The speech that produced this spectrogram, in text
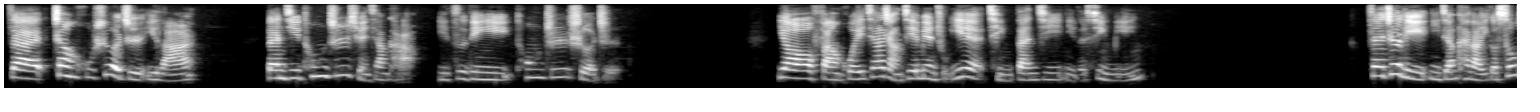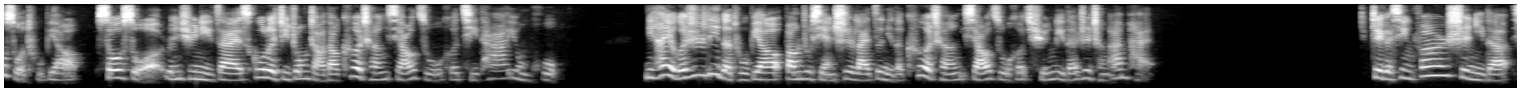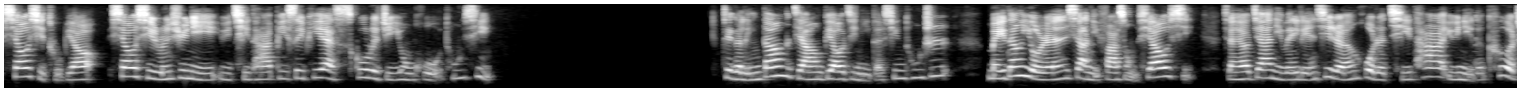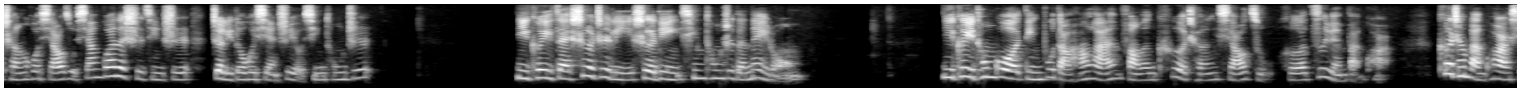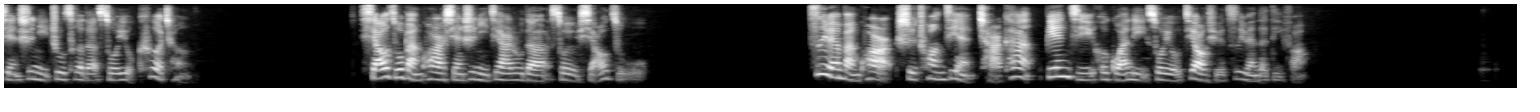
在账户设置一栏，单击通知选项卡，以自定义通知设置。要返回家长界面主页，请单击你的姓名。在这里，你将看到一个搜索图标，搜索允许你在 Schoology 中找到课程、小组和其他用户。你还有个日历的图标，帮助显示来自你的课程、小组和群里的日程安排。这个信封是你的消息图标，消息允许你与其他 BCPS Schoology 用户通信。这个铃铛将标记你的新通知，每当有人向你发送消息。想要加你为联系人或者其他与你的课程或小组相关的事情时，这里都会显示有新通知。你可以在设置里设定新通知的内容。你可以通过顶部导航栏访问课程、小组和资源板块。课程板块显示你注册的所有课程，小组板块显示你加入的所有小组。资源板块是创建、查看、编辑和管理所有教学资源的地方。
